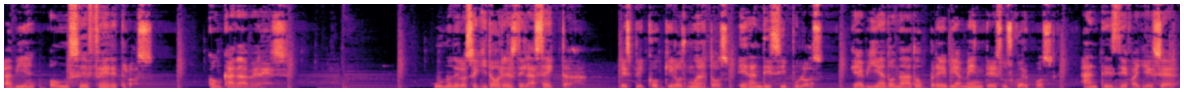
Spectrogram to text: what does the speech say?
habían 11 féretros con cadáveres. Uno de los seguidores de la secta explicó que los muertos eran discípulos que habían donado previamente sus cuerpos antes de fallecer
